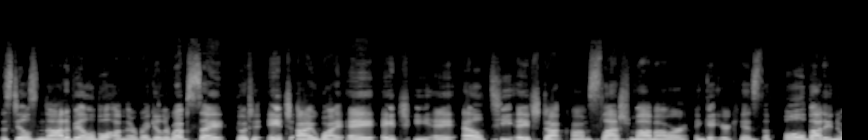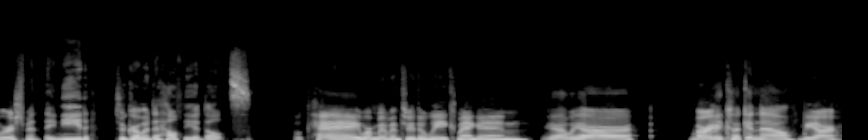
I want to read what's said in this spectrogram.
This deal is not available on their regular website. Go to H-I-Y-A-H-E-A-L-T-H dot com slash momhour and get your kids the full body nourishment they need to grow into healthy adults. Okay, we're moving through the week, Meagan. Yeah, we are. We're All really cooking now. We are.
